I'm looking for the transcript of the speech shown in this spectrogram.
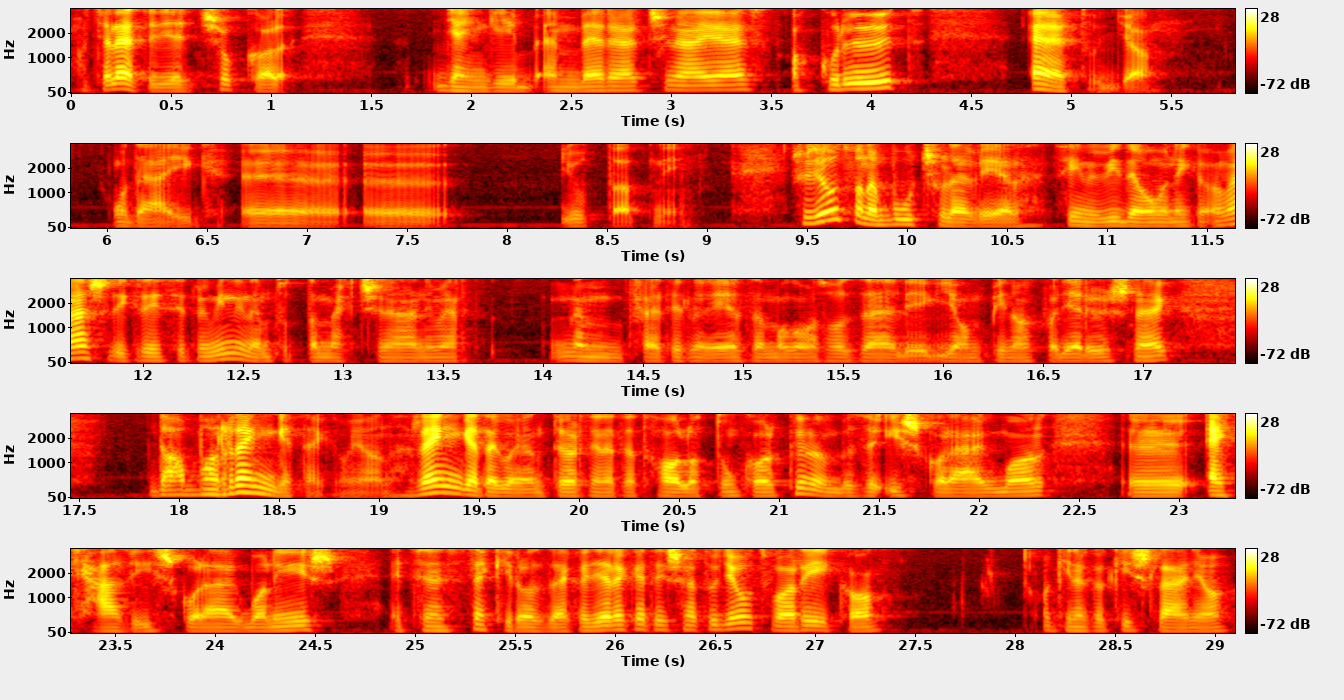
hogyha lehet, hogy egy sokkal gyengébb emberrel csinálja ezt, akkor őt el tudja odáig ö, ö, juttatni. És ugye ott van a Búcsúlevél című videó, a második részét még mindig nem tudtam megcsinálni, mert nem feltétlenül érzem magamat hozzá elég jampinak vagy erősnek, de abban rengeteg olyan, rengeteg olyan történetet hallottunk, ahol különböző iskolákban, egyházi iskolákban is egyszerűen szekirozzák a gyereket, és hát ugye ott van Réka, akinek a kislánya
